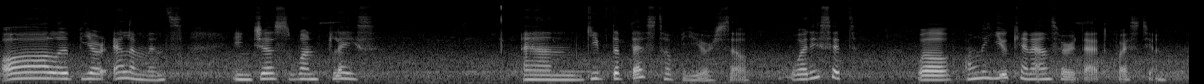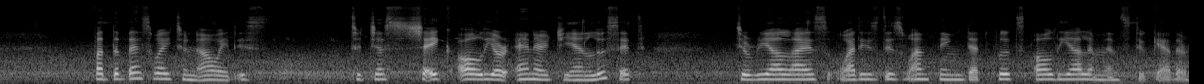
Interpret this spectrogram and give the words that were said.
all of your elements in just one place and give the best of yourself. What is it? Well, only you can answer that question. But the best way to know it is to just shake all your energy and lose it to realize what is this one thing that puts all the elements together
